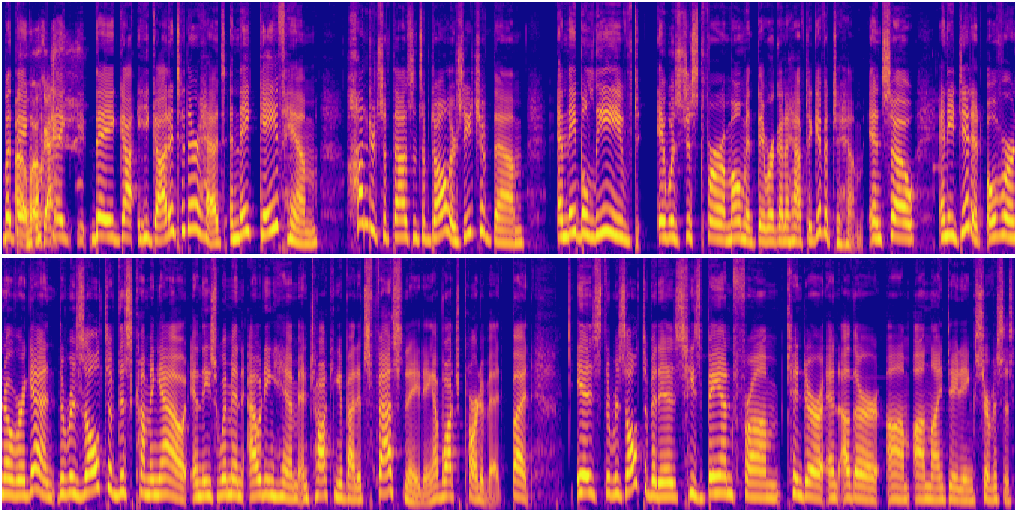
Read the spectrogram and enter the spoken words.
But they Oh, okay. they they got he got into their heads and they gave him hundreds of thousands of dollars each of them and they believed it was just for a moment they were going to have to give it to him. And so and he did it over and over again. The result of this coming out and these women outing him and talking about it, it's fascinating. I've watched part of it. But is the result of it is he's banned from Tinder and other um, online dating services.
